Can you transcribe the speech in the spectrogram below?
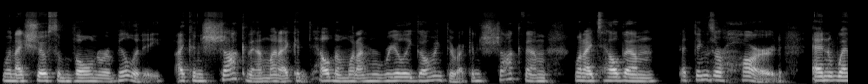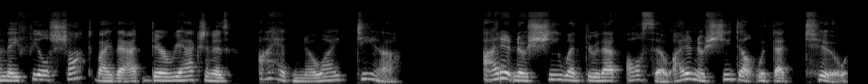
when I show some vulnerability. I can shock them when I can tell them what I'm really going through. I can shock them when I tell them that things are hard. And when they feel shocked by that, their reaction is, I had no idea. I didn't know she went through that also. I didn't know she dealt with that too.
